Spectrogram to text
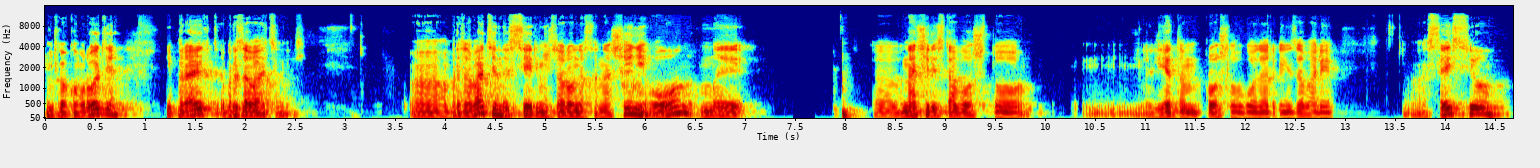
ни в каком роде и проект образовательный. А, образовательный в сфере международных отношений ООН мы э, начали с того, что летом прошлого года организовали э, сессию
